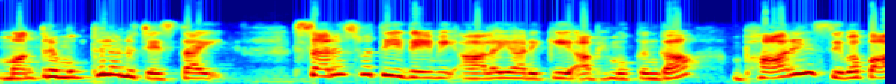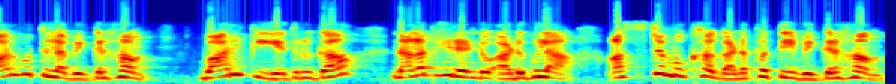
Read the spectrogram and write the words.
మంత్రముగ్ధులను చేస్తాయి. సరస్వతీదేవి ఆలయానికి అభిముఖంగా భారీ శివపార్వతుల విగ్రహం. వారికి ఎదురుగా నలభై రెండు అడుగుల అష్టముఖ గణపతి విగ్రహం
